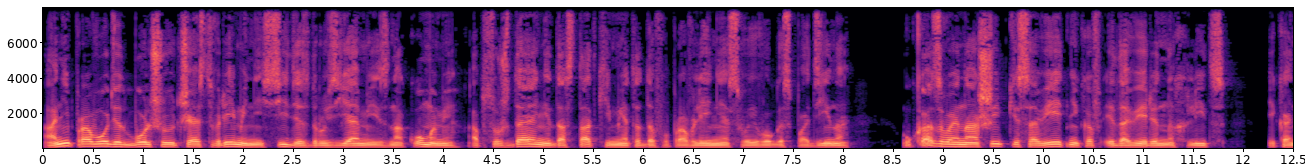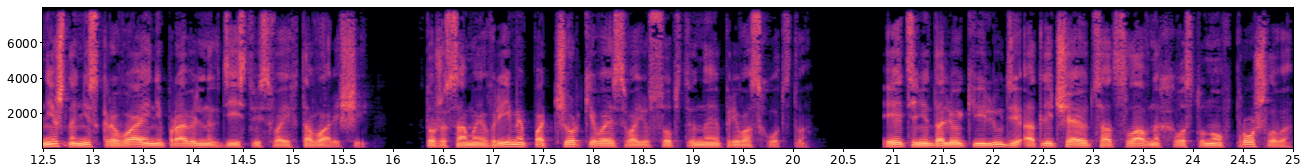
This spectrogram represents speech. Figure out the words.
Они проводят большую часть времени, сидя с друзьями и знакомыми, обсуждая недостатки методов управления своего господина, указывая на ошибки советников и доверенных лиц – и, конечно, не скрывая неправильных действий своих товарищей, в то же самое время подчеркивая свое собственное превосходство. Эти недалекие люди отличаются от славных хвостунов прошлого,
